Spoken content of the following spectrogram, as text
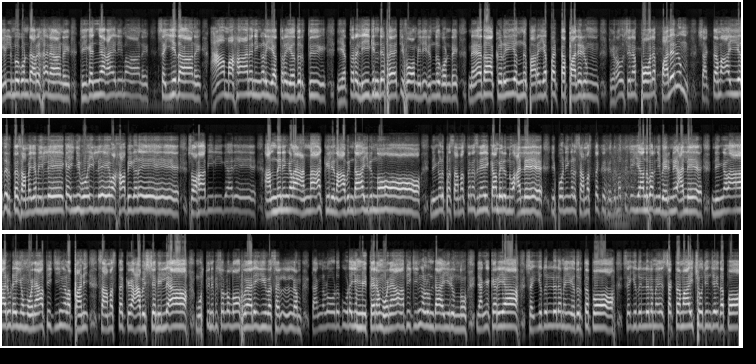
ഇൽമ കൊണ്ട് അർഹനാണ് തികഞ്ഞ ആലിമാണ് സയ്യിദാണ്. ആ മഹാനെ നിങ്ങൾ എത്ര എതിർത്ത് എത്ര ലീഗിന്റെ പ്ലാറ്റ്ഫോമിൽ ഇരുന്നു കൊണ്ട് നേതാക്കൾ എന്ന് പറയപ്പെട്ട പലരും ഫിറോസിനെ പോലെ പലരും ശക്തമായി എതിർത്ത സമയമില്ലേ കഴിഞ്ഞു പോയില്ലേ വഹാബികളെ? സ്വഹാബി ലീഗാരെ അന്ന് നിങ്ങളെ അണ്ണാക്കിൽ നാവുണ്ടായിരുന്നോ? നിങ്ങളിപ്പോ സമസ്തനെ സ്നേഹിക്കാൻ വരുന്നു അല്ലേ? ഇപ്പോൾ നിങ്ങൾ സമസ്തക്ക് ഹിദ്മത്ത് ചെയ്യാന്ന് പറഞ്ഞ് വരുന്നു അല്ലേ? നിങ്ങൾ ആരുടെയും മുനാഫിക്കിങ്ങളെ പണി സമസ്തക്ക് ആവശ്യമില്ല. മുത്തുനബി സല്ലല്ലാഹു അലൈഹി വസല്ലം തങ്ങളോട് കൂടെയും ഇത്തരം മുനാഫിക്കിങ്ങൾ ഉണ്ടായിരുന്നു. ഞങ്ങൾക്കറിയാ സയ്യദുല്ലുലമയെ എതിർത്തപ്പോ സയ്യദുല്ലുലമയെ ശക്തമായി ചോദ്യം ചെയ്തപ്പോ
